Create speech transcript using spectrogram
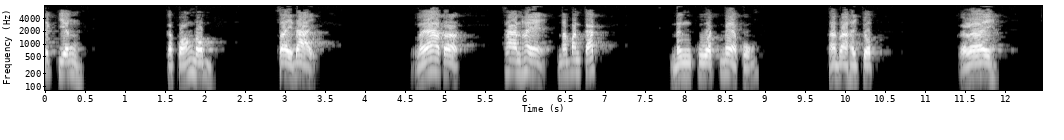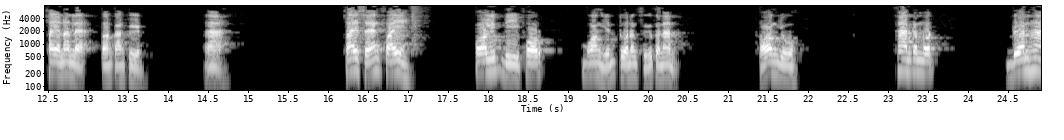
ตะเกียงกระป๋องนม ใส่ได้ แล้วก็ท่านให้น้ำมันกัดหนึ่งกวดแม่ผงท่านว่าให้จบก็เลยใช้อนั่นแหละ ตอนกลางคืน อ่า ใช้แสงไฟ พอลิบดีพอมองเห็นตัวหนังสือตัวนั้นท้องอยู่ ท่านกำหนด เดือนห้า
